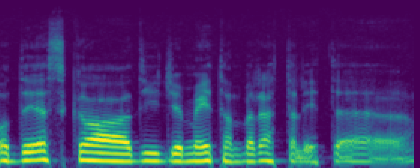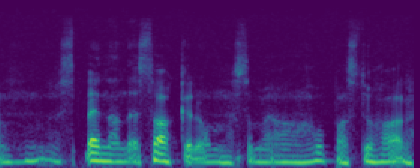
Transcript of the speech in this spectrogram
Och det ska DJ Matan berätta lite eh, spännande saker om som jag hoppas du har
